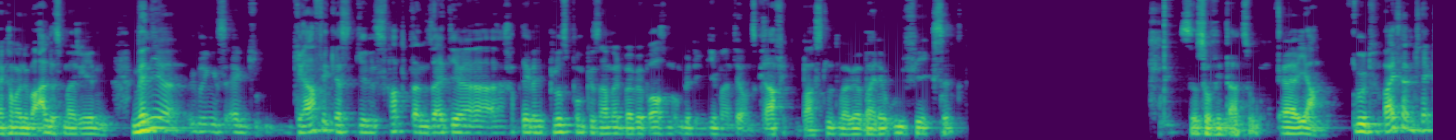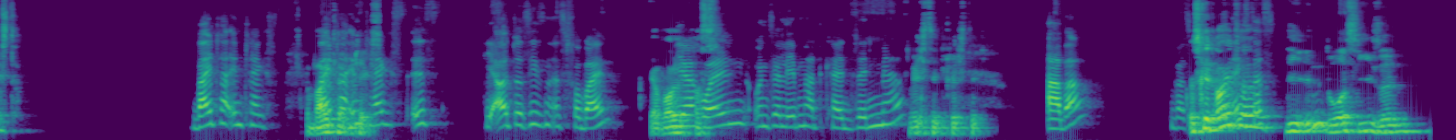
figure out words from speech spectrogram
dann kann man über alles mal reden. Wenn ihr übrigens äh, Grafiker-Skills habt, dann seid ihr, habt ihr gleich einen Pluspunkt gesammelt, weil wir brauchen unbedingt jemanden, der uns Grafiken bastelt, weil wir beide unfähig sind. So, so viel dazu. Äh, ja, gut, weiter im Text. Weiter im Text. Weiter, Weiter im, Text. Text ist, die Outdoor-Season ist vorbei. Jawohl, Wir was- wollen, unser Leben hat keinen Sinn mehr. richtig, richtig. Aber, was Es geht weiter. nächstes? Die Indoor-Season.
